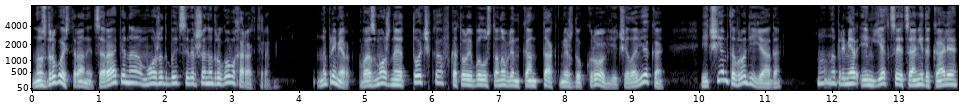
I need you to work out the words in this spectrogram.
«Но, с другой стороны, царапина может быть совершенно другого характера. Например, возможная точка, в которой был установлен контакт между кровью человека и чем-то вроде яда. Ну, например, инъекция цианида калия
